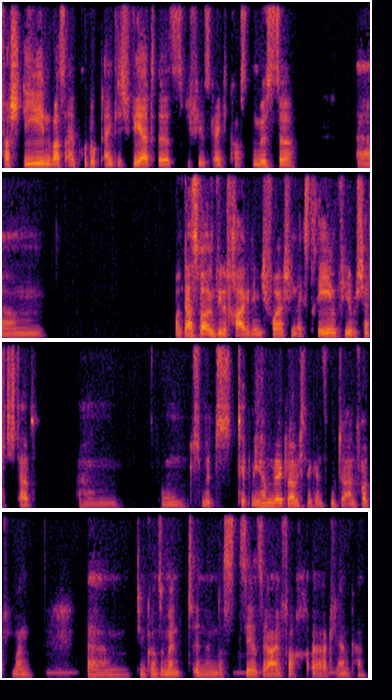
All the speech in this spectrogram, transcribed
verstehen, was ein Produkt eigentlich wert ist, wie viel es eigentlich kosten müsste. Ähm und das war irgendwie eine Frage, die mich vorher schon extrem viel beschäftigt hat. Ähm Und mit TipMe haben wir, glaube ich, eine ganz gute Antwort, wie man ähm, den KonsumentInnen das sehr, sehr einfach äh, erklären kann,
